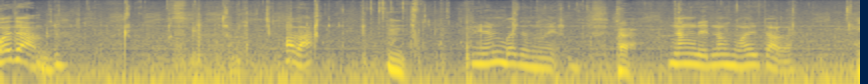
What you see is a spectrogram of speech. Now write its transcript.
ว่าจะ พ่อละอืมทีนั้นเบิร์ดหน่อยอะนั่งเล่นนั่งหัวอยู่จ้ะเลยโห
